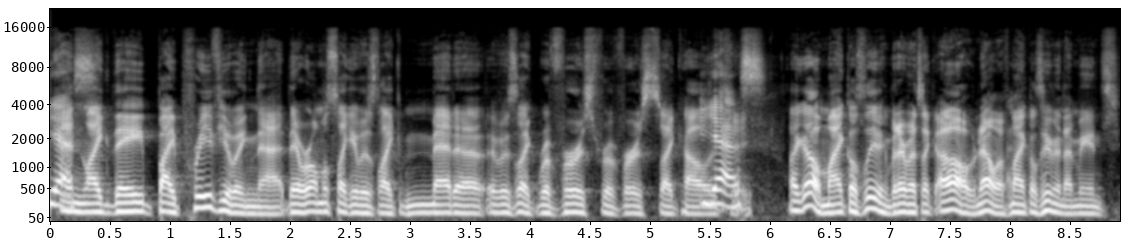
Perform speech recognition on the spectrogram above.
Yes. And like they by previewing that, they were almost like it was like meta. It was like reverse reverse psychology. Yes. Like oh, Michael's leaving, but everyone's like oh no, if Michael's leaving, that means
